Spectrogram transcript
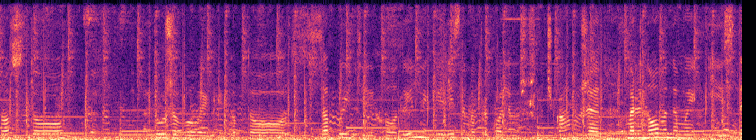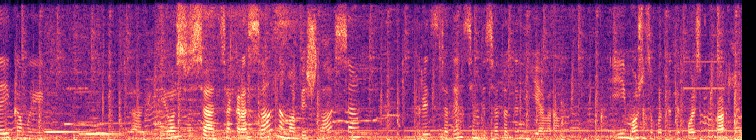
просто дуже великий. Тобто забиті холодильники різними прикольними шашличками, вже маринованими і стейками. Так, і ось вся ця краса нам обійшлася 31,71 євро. І можна заплатити польською картою.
